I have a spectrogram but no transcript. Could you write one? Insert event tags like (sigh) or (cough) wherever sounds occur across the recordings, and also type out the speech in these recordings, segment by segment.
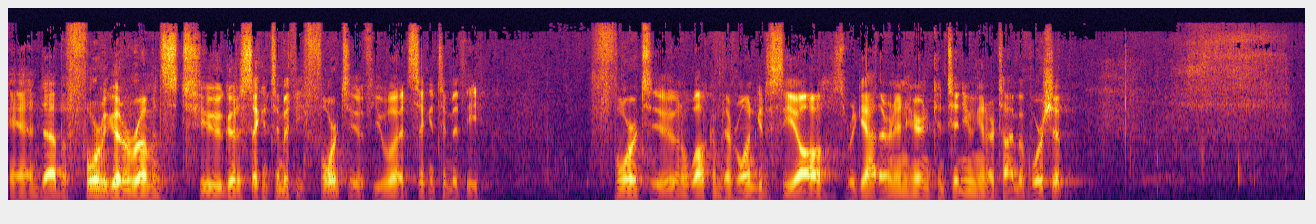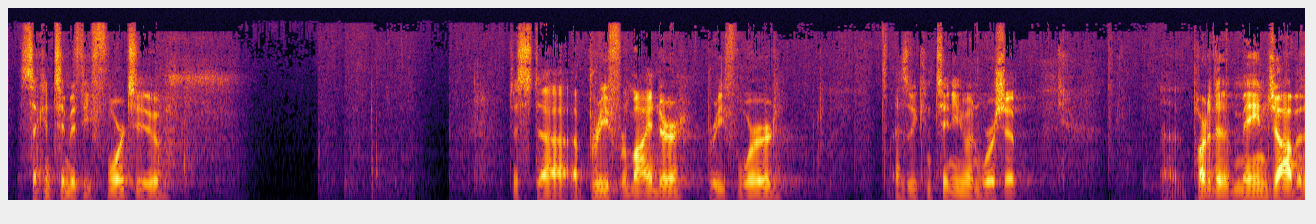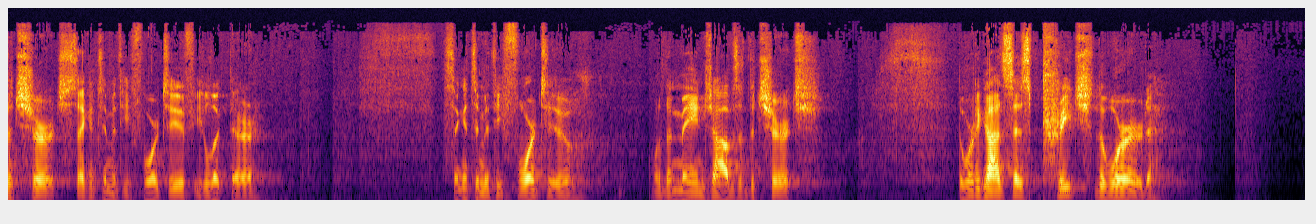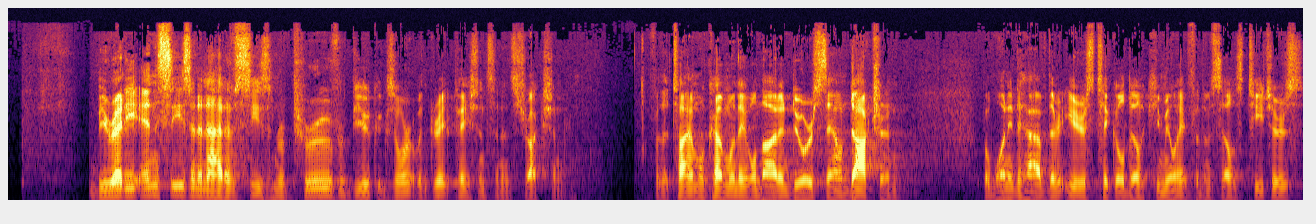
And uh, before we go to Romans 2, go to 2 Timothy 4 2, if you would. 2 Timothy 4 2. And a welcome to everyone. Good to see you all as we're gathering in here and continuing in our time of worship. 2 Timothy 4 2. Just uh, a brief reminder, brief word as we continue in worship. Uh, part of the main job of the church, 2 Timothy 4 2, if you look there, 2 Timothy 4 2, one of the main jobs of the church. The Word of God says, Preach the Word. Be ready in season and out of season. Reprove, rebuke, exhort with great patience and instruction. For the time will come when they will not endure sound doctrine, but wanting to have their ears tickled, they'll accumulate for themselves teachers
